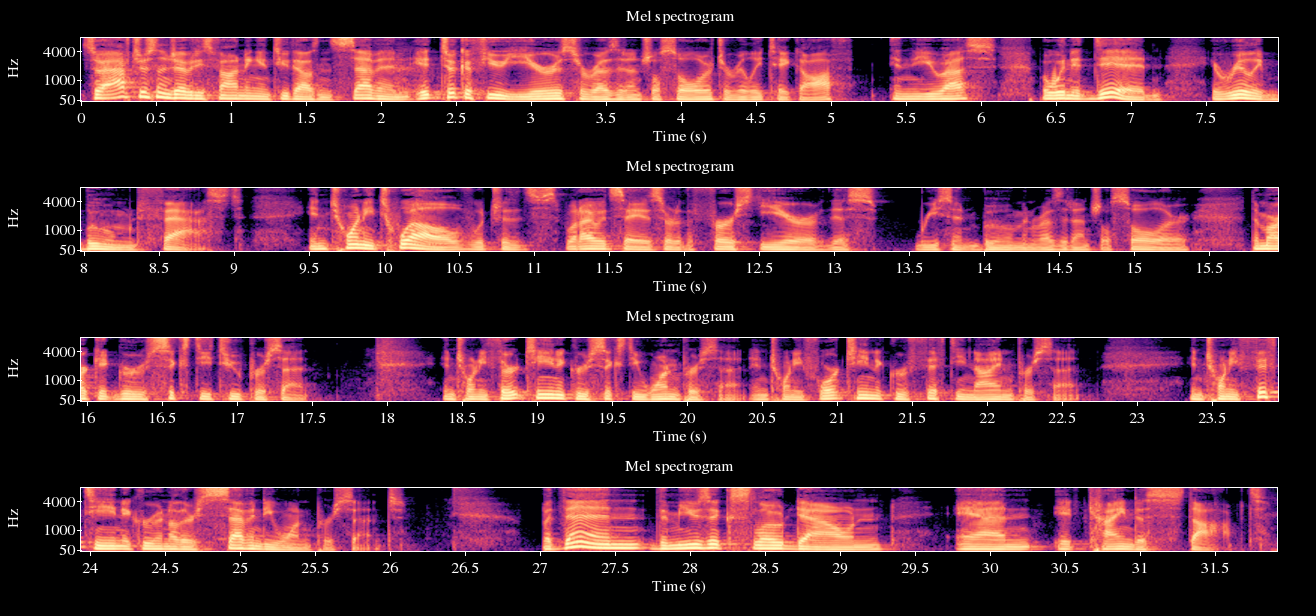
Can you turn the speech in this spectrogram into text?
So after Sungevity's founding in 2007, it took a few years for residential solar to really take off in the US, but when it did, it really boomed fast. In 2012, which is what I would say is sort of the first year of this recent boom in residential solar, the market grew 62%. In 2013, it grew 61%. In 2014, it grew 59%. In 2015, it grew another 71%. But then the music slowed down and it kind of stopped.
